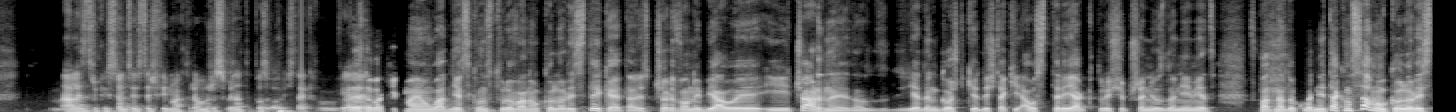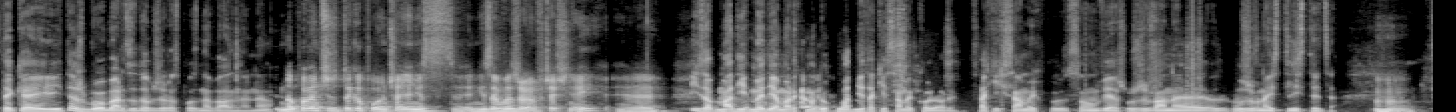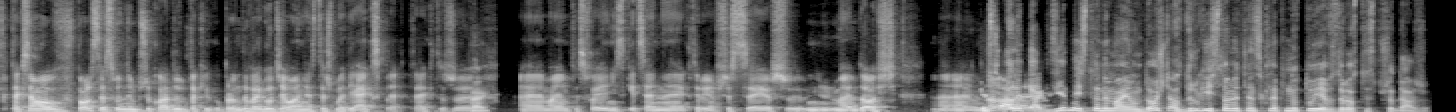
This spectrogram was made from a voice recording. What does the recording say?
ale z drugiej strony to jest też firma, która może sobie na to pozwolić. Tak? Wiele... Ale zobacz, jak mają ładnie skonstruowaną kolorystykę. To jest czerwony, biały i czarny. No, jeden gość kiedyś, taki Austriak, który się przeniósł do Niemiec, wpadł na dokładnie taką samą kolorystykę i też było bardzo dobrze rozpoznawalne. No, no powiem Ci, że tego połączenia nie, nie zauważyłem wcześniej. I MediaMarkt ma dokładnie takie same kolory. Takich samych są, wiesz, używane, używanej stylistyce. Mhm. Tak samo w Polsce słynnym przykładem takiego brandowego działania jest też Media Expert, tak? którzy tak. E, mają te swoje niskie ceny, które wszyscy już mają dość. E, no, ale, ale tak, z jednej strony mają dość, a z drugiej strony ten sklep notuje wzrosty sprzedaży.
